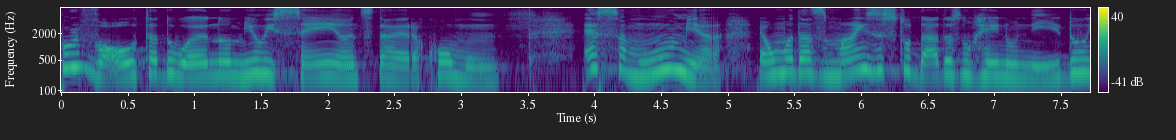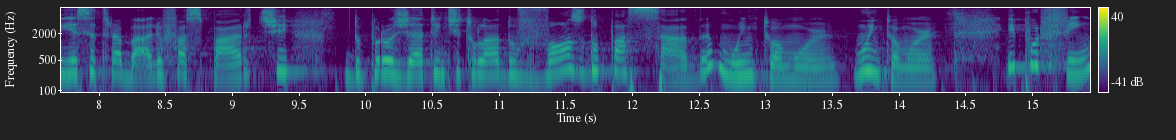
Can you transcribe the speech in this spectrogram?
por volta do ano 1100 antes da Era Comum. Essa múmia é uma das mais estudadas no Reino Unido e esse trabalho faz parte do projeto intitulado Voz do Passado. Muito amor, muito amor. E por fim,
